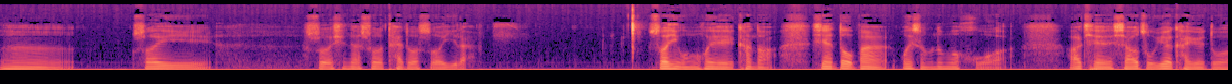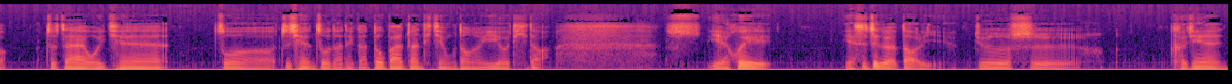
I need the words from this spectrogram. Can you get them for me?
嗯，所以说现在说了太多所以了。所以我们会看到，现在豆瓣为什么那么火，而且小组越开越多。这在我以前做之前做的那个豆瓣专题节目当中也有提到，也会也是这个道理，就是。可见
